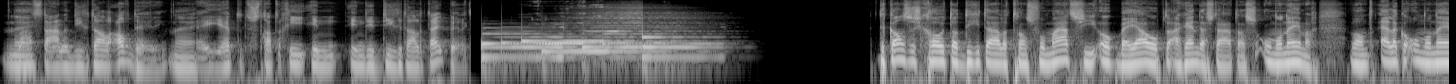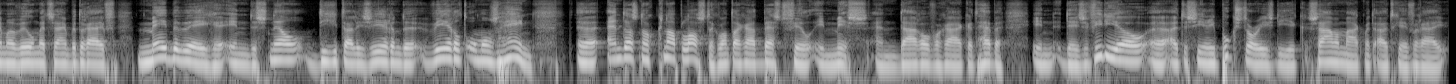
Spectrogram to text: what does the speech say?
Nee. Laat staan een digitale afdeling. Nee. Nee, je hebt de strategie in, in dit digitale tijdperk. De kans is groot dat digitale transformatie ook bij jou op de agenda staat als ondernemer. Want elke ondernemer wil met zijn bedrijf meebewegen in de snel digitaliserende wereld om ons heen. Uh, en dat is nog knap lastig, want daar gaat best veel in mis. En daarover ga ik het hebben in deze video uh, uit de serie boekstories die ik samen maak met uitgeverij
